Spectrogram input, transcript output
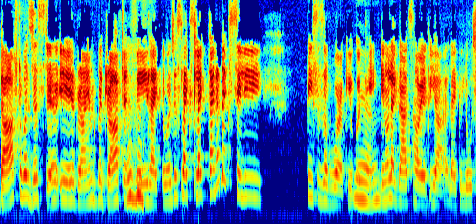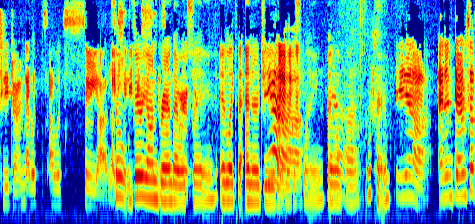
daft was just uh, a rhymed with draft and b like it was just like like kind of like silly pieces of work you could Yeah. think you know like that's how it yeah like loosely termed i would i would say yeah like so very on brand, I would say. I like the energy that you're displaying. I love that. Okay. Yeah, and in terms of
